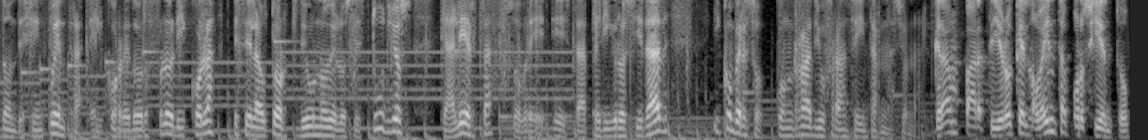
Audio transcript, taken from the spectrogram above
donde se encuentra el corredor florícola, es el autor de uno de los estudios que alerta sobre esta peligrosidad y conversó con Radio Francia Internacional. Gran parte, yo creo que el 90%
